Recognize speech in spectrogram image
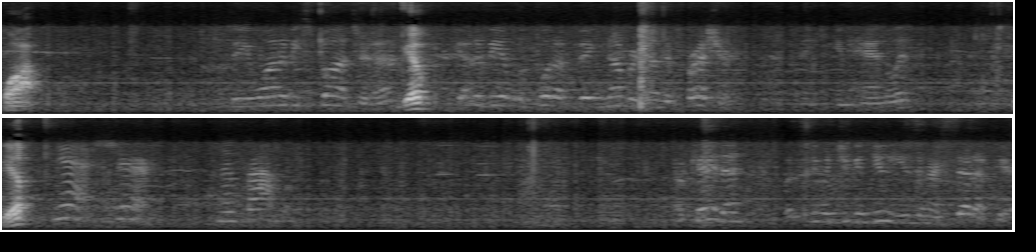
Wow. So you want to be sponsored, huh? Yep. Got to be able to put up big numbers under pressure. Think you can handle it? Yep. yeah, sure. No problem. Okay then. Let's see what you can do using our setup here.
